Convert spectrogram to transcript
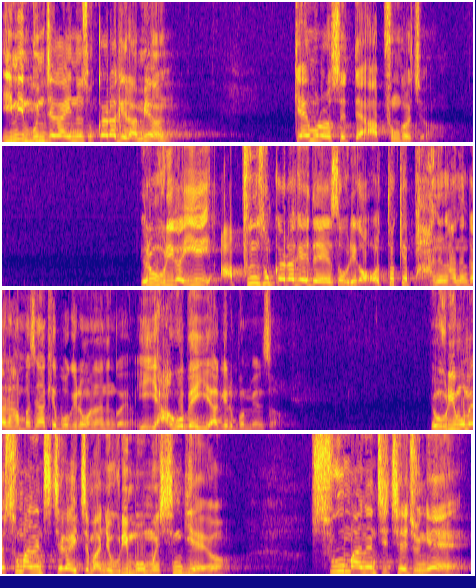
이미 문제가 있는 손가락이라면 깨물었을 때 아픈 거죠. 여러분 우리가 이 아픈 손가락에 대해서 우리가 어떻게 반응하는가를 한번 생각해 보기를 원하는 거예요. 이 야곱의 이야기를 보면서. 우리 몸에 수많은 지체가 있지만요. 우리 몸은 신기해요. 수많은 지체 중에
